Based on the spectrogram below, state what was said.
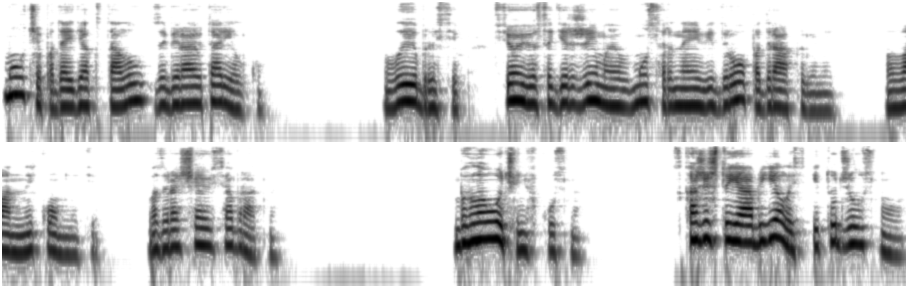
Молча подойдя к столу, забираю тарелку. Выбросив все ее содержимое в мусорное ведро под раковиной в ванной комнате, возвращаюсь обратно. Было очень вкусно. Скажи, что я объелась и тут же уснула.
